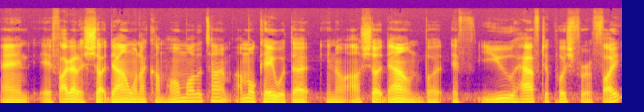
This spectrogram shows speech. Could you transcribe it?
And if I got to shut down when I come home all the time, I'm okay with that. You know, I'll shut down, but if you have to push for a fight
